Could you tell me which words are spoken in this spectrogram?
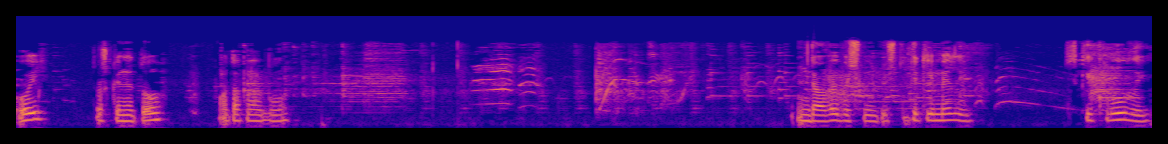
Ой, трошки не то. Отак не було. Да, вибач, Вінтуш, ти такий милий. Такий круглий.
